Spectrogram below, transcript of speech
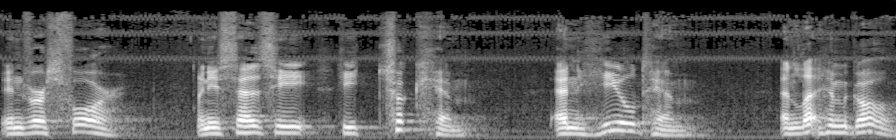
in verse 4. And he says he, he took him and healed him and let him go.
